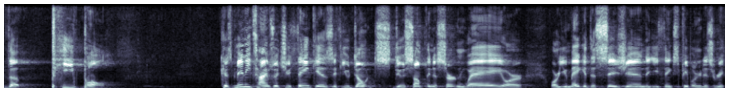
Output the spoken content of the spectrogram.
The people. Because many times what you think is if you don't do something a certain way or, or you make a decision that you think people are going to disagree,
